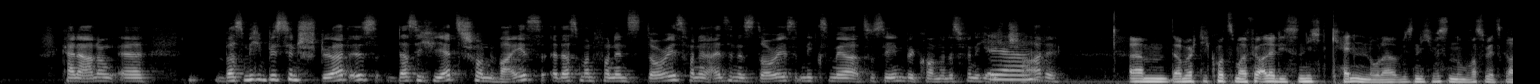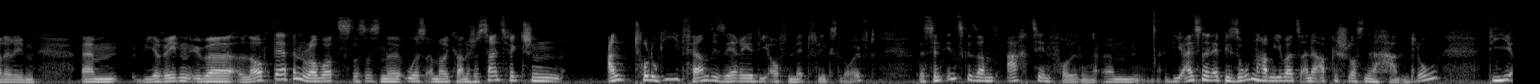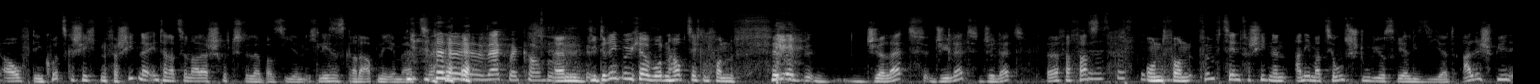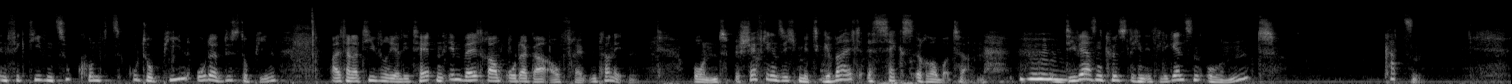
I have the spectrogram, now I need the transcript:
Keine Ahnung. Äh, was mich ein bisschen stört, ist, dass ich jetzt schon weiß, dass man von den Stories, von den einzelnen Stories nichts mehr zu sehen bekommt. Und das finde ich echt ja. schade. Ähm, da möchte ich kurz mal für alle, die es nicht kennen oder nicht wissen, um was wir jetzt gerade reden. Ähm, wir reden über Love, Death and Robots. Das ist eine US-amerikanische Science-Fiction-Anthologie-Fernsehserie, die auf Netflix läuft. Das sind insgesamt 18 Folgen. Ähm, die einzelnen Episoden haben jeweils eine abgeschlossene Handlung, die auf den Kurzgeschichten verschiedener internationaler Schriftsteller basieren. Ich lese es gerade ab, ne, ihr merkt Merkt man kaum. Ähm, die Drehbücher wurden hauptsächlich von Philip Gillette, Gillette, Gillette äh, verfasst und von 15 verschiedenen Animationsstudios realisiert. Alle spielen in fiktiven Zukunftsutopien oder Dystopien, alternativen Realitäten im Weltraum oder gar auf fremden Planeten und beschäftigen sich mit Gewalt, Sex, Robotern, mhm. diversen künstlichen Intelligenzen und Katzen.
